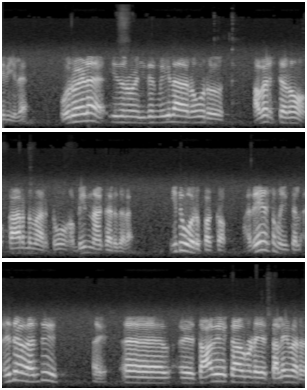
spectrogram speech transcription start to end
தெரியல. ஒருவேளை இதனோட இதன் மீதான ஒரு அவர்ச்சனம் காரணமா இருக்கும் அப்படின்னு நான் கருதுறேன். இது ஒரு பக்கம். அதே சமயத்தில் இதை வந்து தாவேகாவுடைய தலைவர்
